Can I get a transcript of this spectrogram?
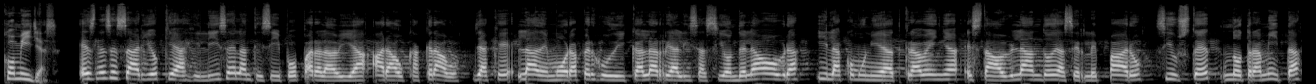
Comillas, es necesario que agilice el anticipo para la vía Arauca-Cravo, ya que la demora perjudica la realización de la obra y la comunidad craveña está hablando de hacerle paro si usted no tramita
